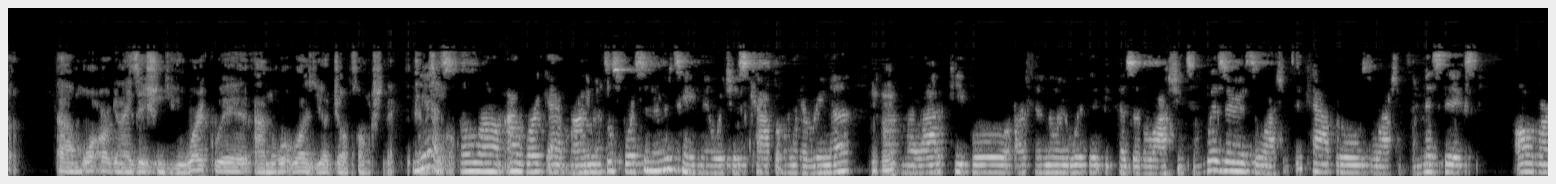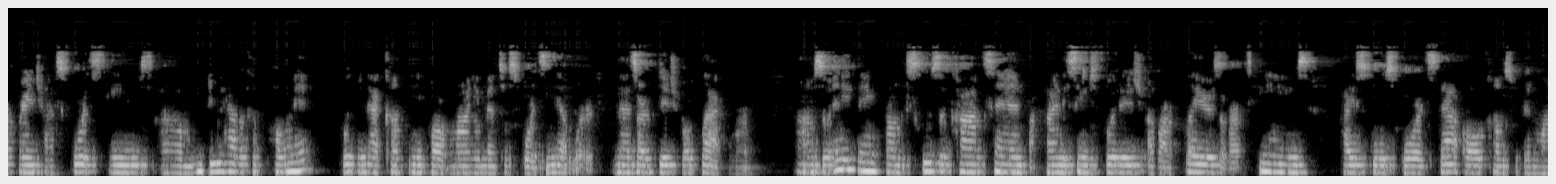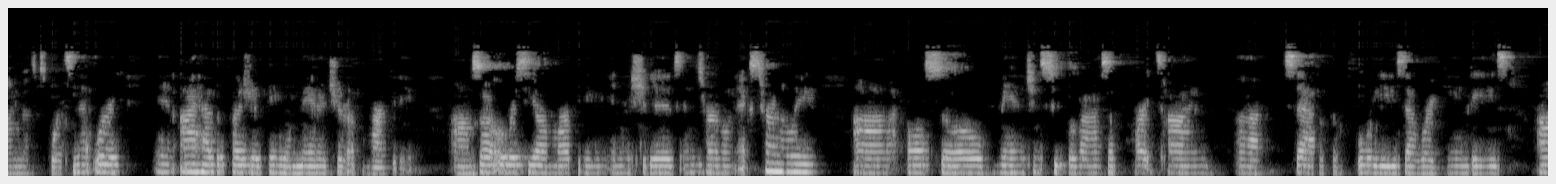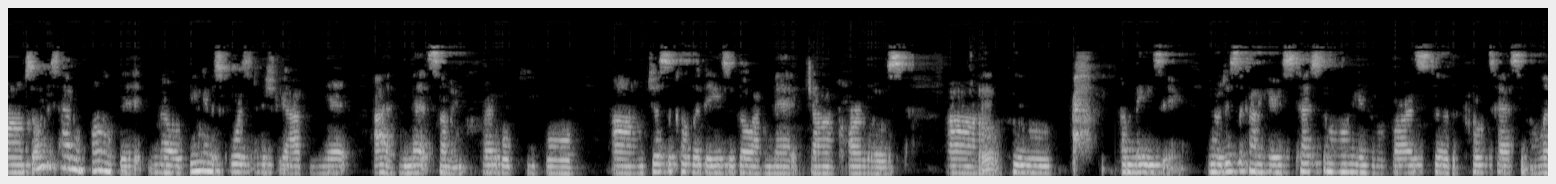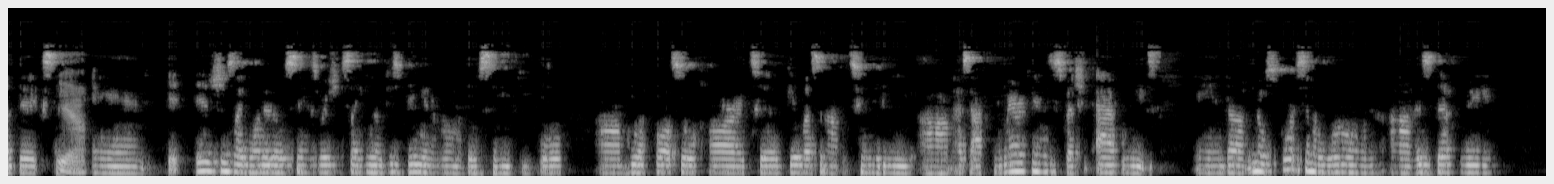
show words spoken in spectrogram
Um, what organization do you work with, and what was your job function? Yes, so um, I work at Monumental Sports and Entertainment, which is Capital One Arena. Mm-hmm. Um, a lot of people are familiar with it because of the Washington Wizards, the Washington Capitals, the Washington Mystics, all of our franchise sports teams. Um, we do have a component within that company called Monumental Sports Network, and that's our digital platform. Um, so anything from exclusive content, behind the scenes footage of our players, of our teams, high school sports, that all comes within Monumental Sports Network. And I have the pleasure of being the manager of marketing. Um, so I oversee our marketing initiatives internal and externally. Um, I also manage and supervise a part-time uh, staff of employees that work game days. Um, so I'm just having fun with it. You know, being in the sports industry, I've met, I have met some incredible people um, just a couple of days ago, I met John Carlos, um, oh. who amazing. You know, just to kind of hear his testimony in regards to the protests and the Olympics. Yeah. And it, it's just like one of those things where it's just like, you know, just being in a room with those same people um, who have fought so hard to give us an opportunity um, as African Americans, especially athletes. And, um, you know, sports in alone uh, is definitely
